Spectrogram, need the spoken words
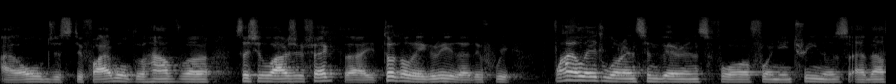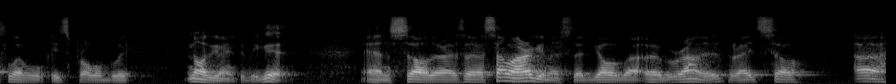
at all justifiable to have such a large effect? I totally agree that if we violate Lorentz invariance for, for neutrinos at that level, it's probably not going to be good. And so there are, some arguments that go uh, around it, right? So uh,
